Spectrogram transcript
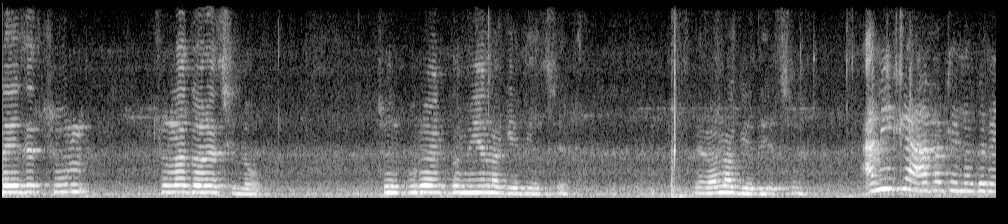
আর এই যে চুল, চুলা ধরে ছিল, চুল পুরো একদম ইয়ে লাগিয়ে দিয়েছে, এরা লাগিয়ে দিয়েছে। আমি আবার কেন করে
